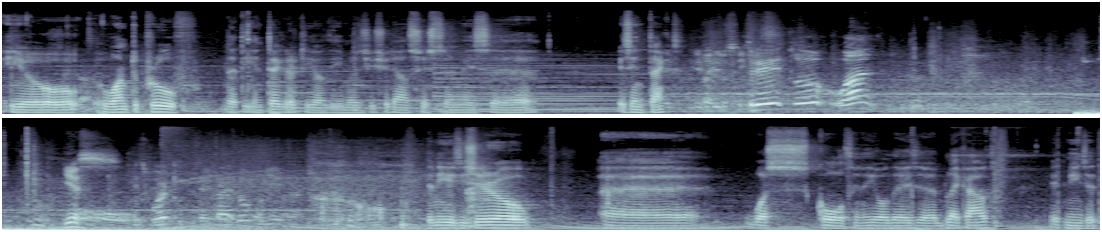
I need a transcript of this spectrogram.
you want to prove that the integrity of the emergency shutdown system is, uh, is intact. Three, two, one. Yes, it's working. The ESD Zero uh, was called in the old days a blackout. It means that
